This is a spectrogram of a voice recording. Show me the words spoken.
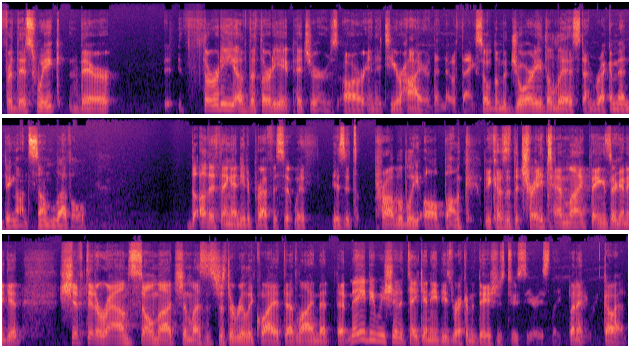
for this week, there 30 of the 38 pitchers are in a tier higher than no thanks. So the majority of the list I'm recommending on some level the other thing I need to preface it with is it's probably all bunk because of the trade deadline. Things are going to get shifted around so much unless it's just a really quiet deadline that, that maybe we shouldn't take any of these recommendations too seriously. But anyway, go ahead.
